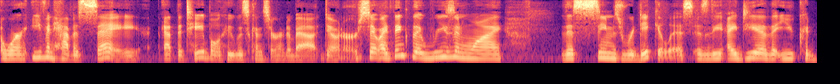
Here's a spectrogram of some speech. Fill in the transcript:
or even have a say at the table who was concerned about donors. So I think the reason why this seems ridiculous is the idea that you could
